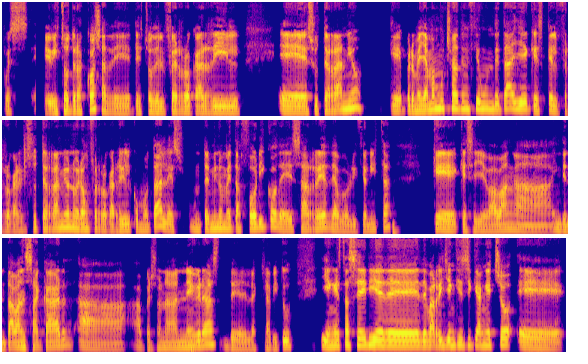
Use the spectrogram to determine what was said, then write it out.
pues he visto otras cosas de, de esto del ferrocarril eh, subterráneo, que, pero me llama mucho la atención un detalle, que es que el ferrocarril subterráneo no era un ferrocarril como tal, es un término metafórico de esa red de abolicionistas que, se llevaban a, intentaban sacar a, personas negras de la esclavitud. Y en esta serie de, de Barry Jenkins sí que han hecho eh,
